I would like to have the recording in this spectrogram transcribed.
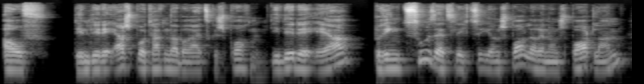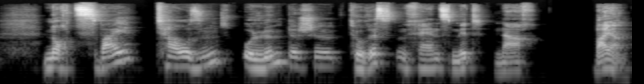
auf den DDR-Sport hatten wir bereits gesprochen. Die DDR bringt zusätzlich zu ihren Sportlerinnen und Sportlern noch 2000 olympische Touristenfans mit nach Bayern.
